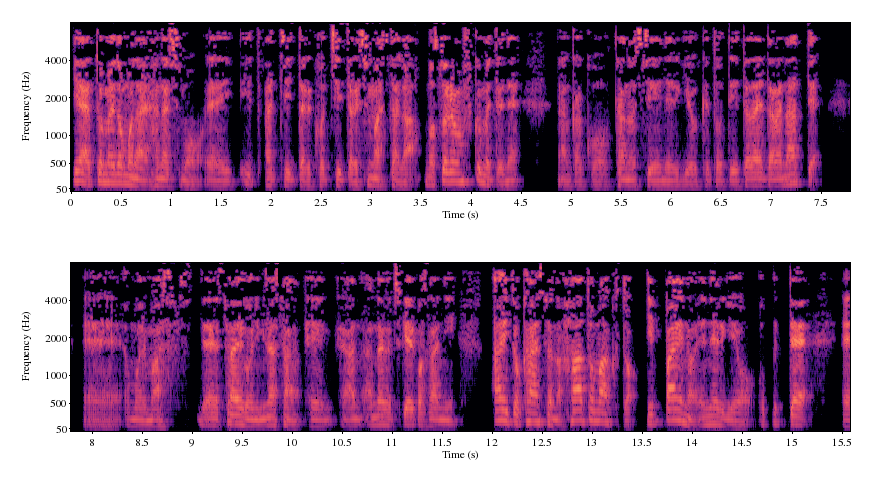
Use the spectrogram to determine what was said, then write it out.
いや、止めどもない話も、えーあっち行ったりこっち行ったりしましたが、もうそれも含めてね、なんかこう、楽しいエネルギーを受け取っていただいたらなって、えー思います。で、最後に皆さん、えー、あ穴口恵子さんに、愛と感謝のハートマークといっぱいのエネルギーを送って、えー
